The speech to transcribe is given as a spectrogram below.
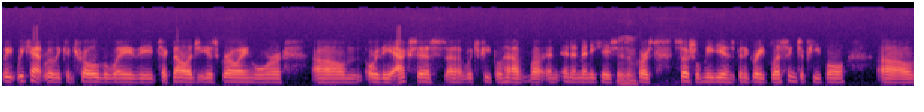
we we can't really control the way the technology is growing or um, or the access uh, which people have, uh, and, and in many cases, Mhm. of course, social media has been a great blessing to people uh,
